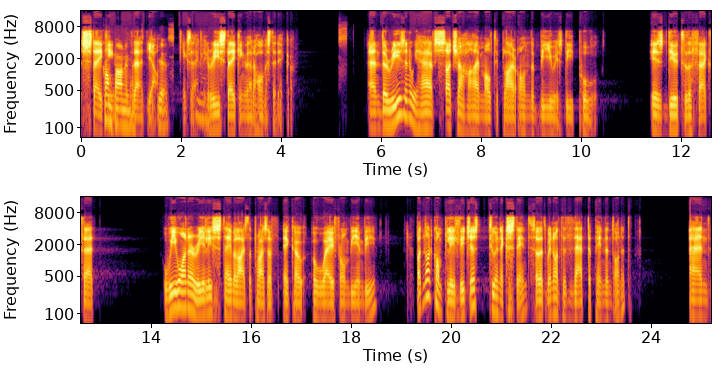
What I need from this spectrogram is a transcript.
staking that. Yeah, Yes. exactly. Restaking that harvested echo. And the reason we have such a high multiplier on the BUSD pool is due to the fact that we want to really stabilize the price of Echo away from BNB, but not completely, just to an extent, so that we're not that dependent on it. And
